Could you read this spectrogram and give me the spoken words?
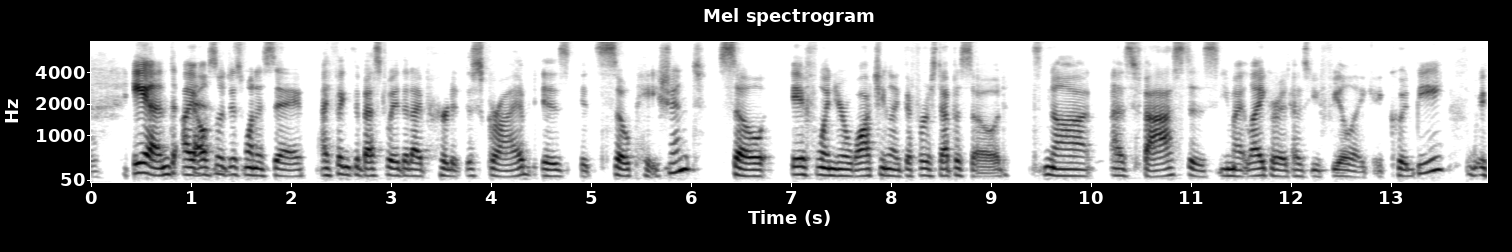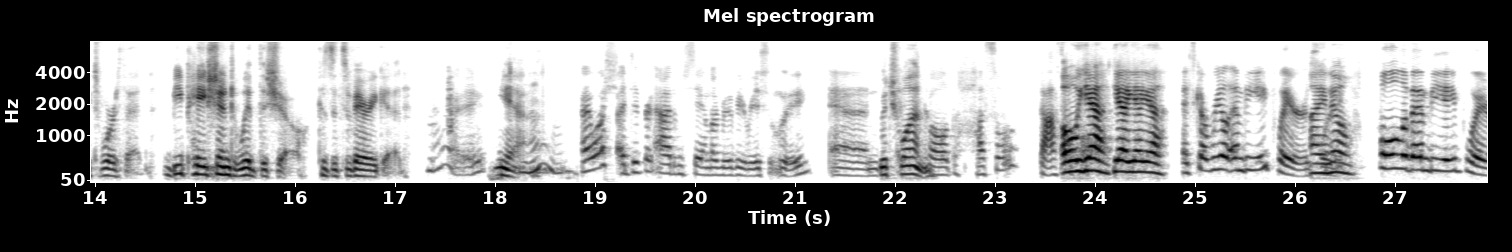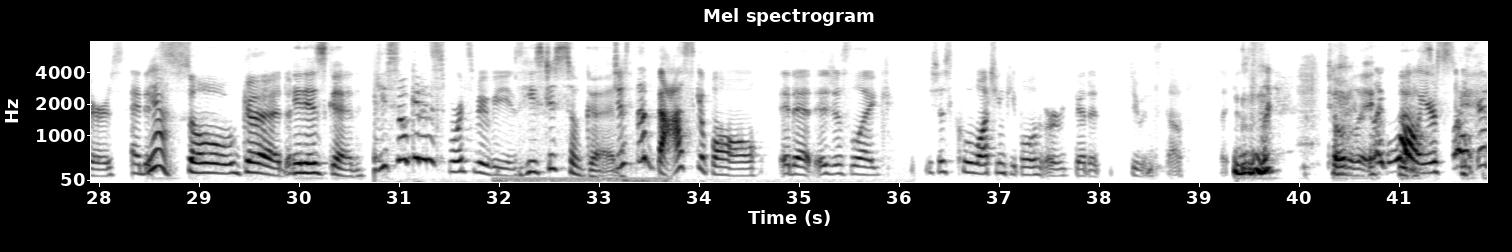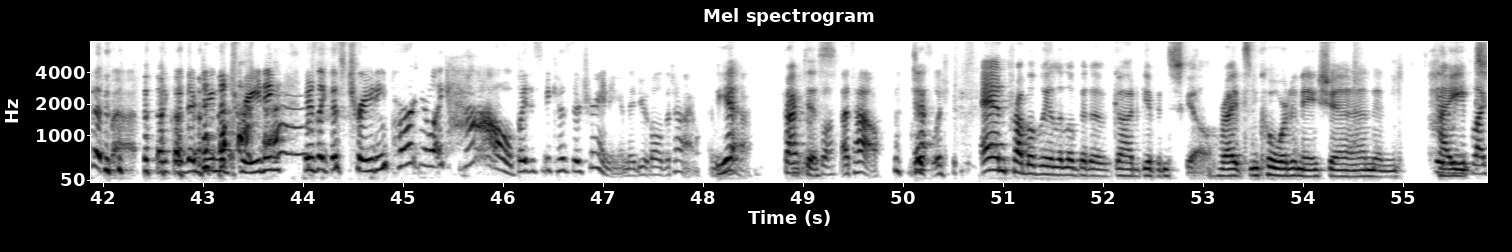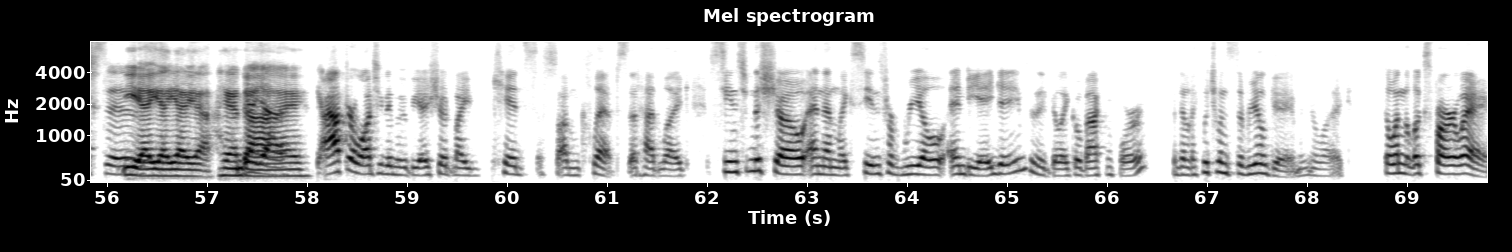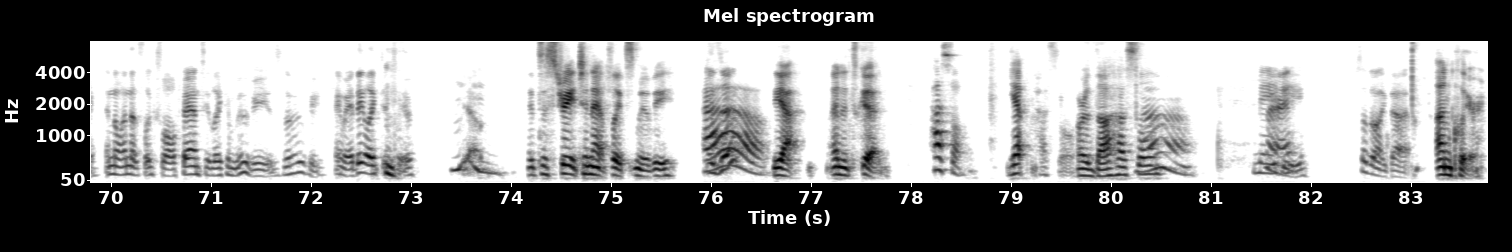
and I also just want to say, I think the best way that I've heard it described is it's so patient. So if when you're watching like the first episode, it's not as fast as you might like or as you feel like it could be, it's worth it. Be patient with the show because it's very good. all right. Yeah. Mm. I watched a different Adam Sandler movie recently, and Which it's one? Called Hustle. Basketball. Oh, yeah. Yeah. Yeah. Yeah. It's got real NBA players. I like, know. full of NBA players, and it's Yeah. so good. It is good. He's so good in sports movies. He's just so good. just the basketball in it is just like it's just cool watching people who are good at doing stuff. Like, totally. like whoa, you're so good at that. Like when they're doing the training, there's like this training part, and you're like, how? But it's because they're training and they do it all the time. I mean, Yeah, I mean, practice. That's, that's how. Yeah. Like and probably a little bit of God-given skill, right? Some coordination and Good height. reflexes. Yeah, yeah, yeah, yeah. Hand Yeah, yeah. eye. after watching the movie, I showed my kids some clips that had like scenes from the show and then like scenes from real NBA games, and they'd be like go back and forth. And they're like, which one's the real game? And you're like, the one that looks far away, and the one that looks all fancy like a movie is the movie. Anyway, they liked it too. Yeah. Mm. It's a straight to Netflix movie. Is it? Oh, Yeah, and it's good. Hustle. Yep. Hustle, Or The Hustle. Oh. maybe alright. something like that. Unclear.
